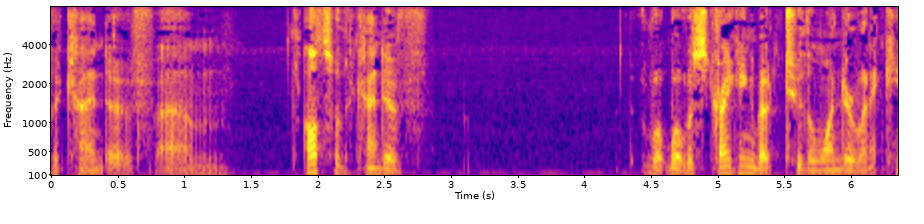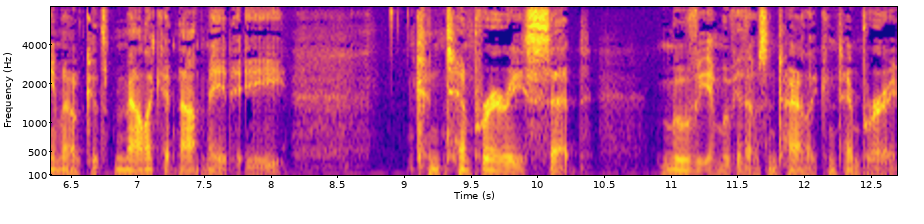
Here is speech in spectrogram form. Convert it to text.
the kind of um, also the kind of what, what was striking about To the Wonder when it came out because Malick had not made a contemporary set movie, a movie that was entirely contemporary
